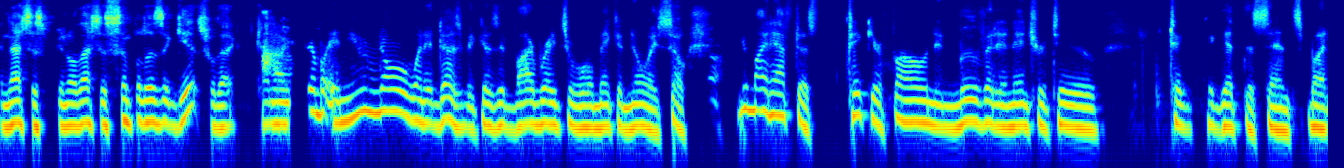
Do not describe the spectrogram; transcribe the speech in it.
and that's as you know that's as simple as it gets for that kind of. Uh, and you know when it does because it vibrates or will make a noise. So you might have to take your phone and move it an inch or two to to get the sense, but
